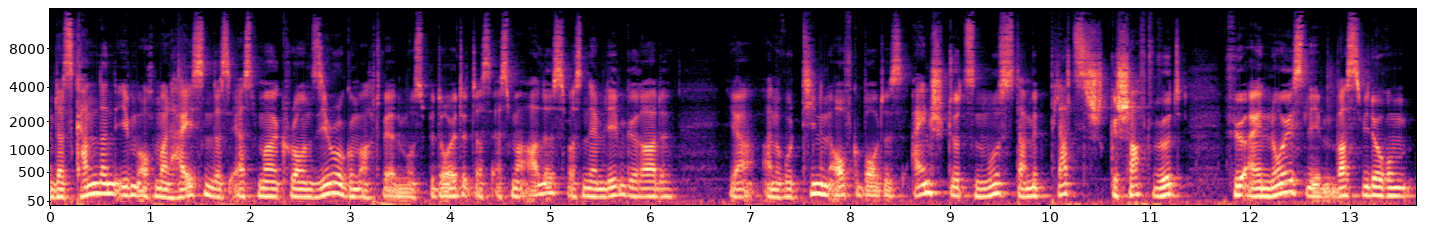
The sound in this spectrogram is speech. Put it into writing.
Und das kann dann eben auch mal heißen, dass erstmal Ground Zero gemacht werden muss. Bedeutet, dass erstmal alles, was in deinem Leben gerade ja, an Routinen aufgebaut ist, einstürzen muss, damit Platz geschafft wird für ein neues Leben, was wiederum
